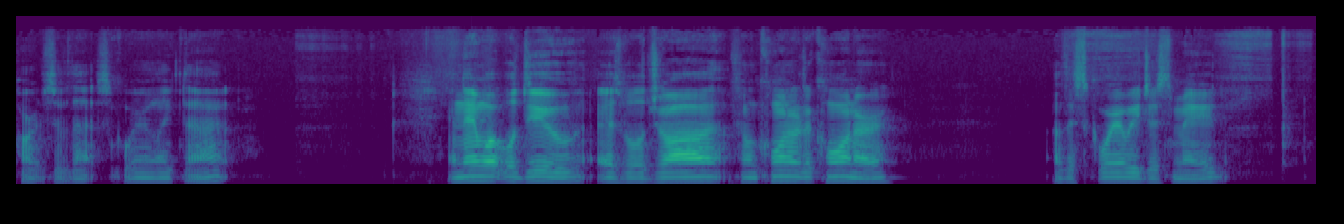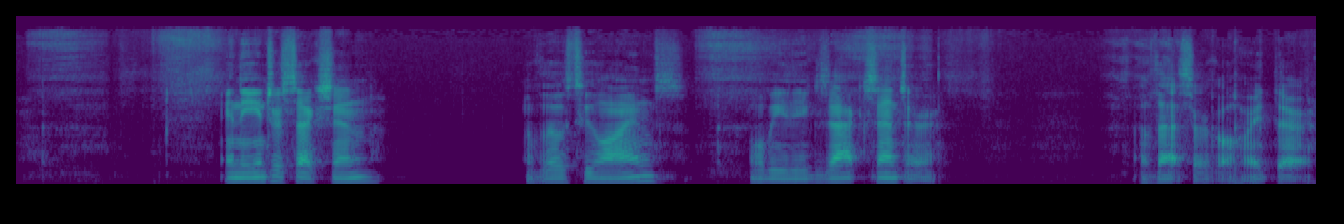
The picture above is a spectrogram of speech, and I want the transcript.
parts of that square like that. And then what we'll do is we'll draw from corner to corner of the square we just made. And the intersection of those two lines will be the exact center of that circle right there.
